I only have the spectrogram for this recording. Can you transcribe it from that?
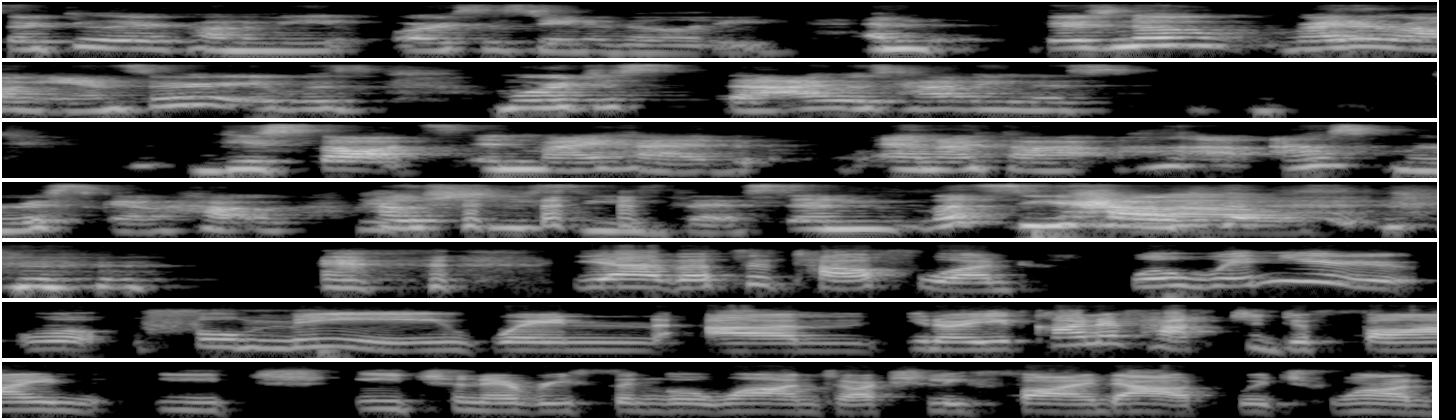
circular economy, or sustainability. And there's no right or wrong answer. It was more just that I was having this these thoughts in my head and I thought, huh, ask Mariska how how she sees this, and let's see how. Wow. yeah, that's a tough one. Well, when you, well, for me, when um, you know, you kind of have to define each each and every single one to actually find out which one.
